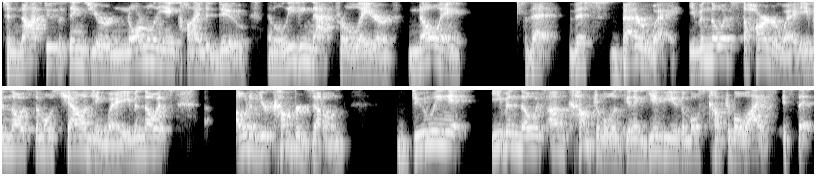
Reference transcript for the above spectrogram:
to not do the things you're normally inclined to do and leaving that for later, knowing that this better way, even though it's the harder way, even though it's the most challenging way, even though it's out of your comfort zone, doing it even though it's uncomfortable is going to give you the most comfortable life. It's the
